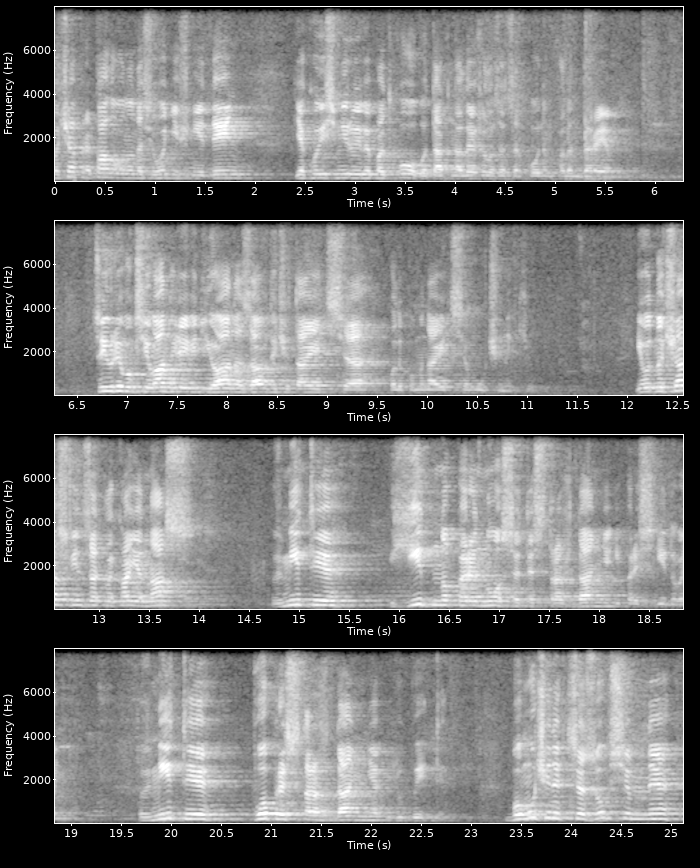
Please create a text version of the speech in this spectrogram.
Хоча припало воно на сьогоднішній день якоюсь мірою випадково, бо так належало за церковним календарем. Цей уривок з Євангелія від Йоанна завжди читається, коли поминаються мучеників. І водночас він закликає нас вміти гідно переносити страждання і переслідування, вміти, попри страждання, любити. Бо мученик це зовсім не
